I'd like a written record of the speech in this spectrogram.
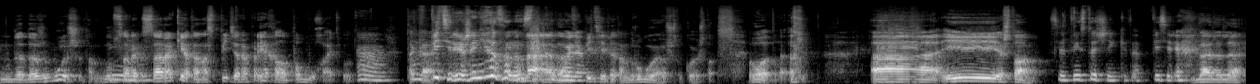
ну, да, даже больше, там, ну, 40, 40 лет, она с Питера приехала побухать. Вот, А, такая. В Питере же нет у нас Да, да, в Питере там другое что кое-что. Вот. А, и что? Святые источники-то в Питере. Да, да, да.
